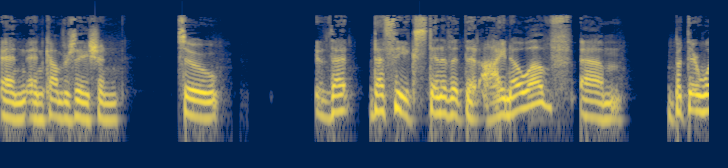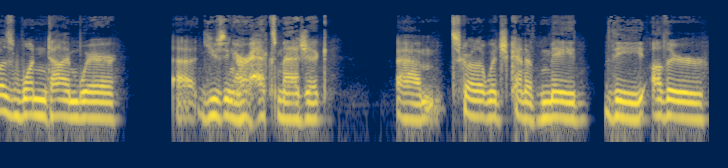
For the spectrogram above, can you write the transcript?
and and conversation. So that that's the extent of it that I know of. Um, but there was one time where uh, using her hex magic, um, Scarlet Witch kind of made the other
